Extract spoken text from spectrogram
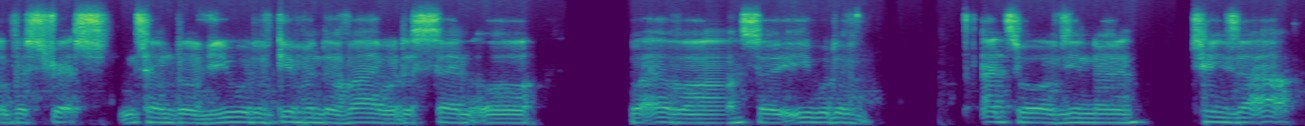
of a stretch in terms of you would have given the vibe or the scent or whatever. So he would have had to have you know changed that up.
